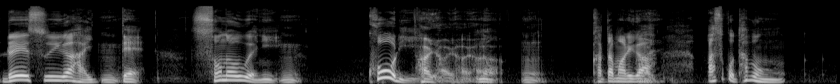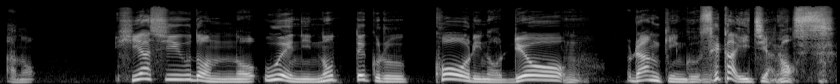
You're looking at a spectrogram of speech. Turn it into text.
冷水が入って、その上にん氷はいはいはいはい。のうん塊が、あそこ多分あの冷やしうどんの上に乗ってくる氷の量ランキング世界一やの、す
